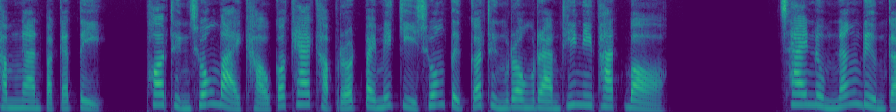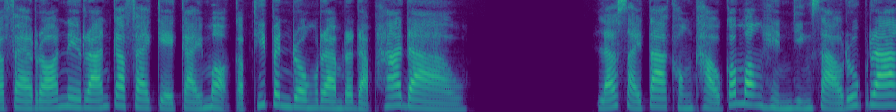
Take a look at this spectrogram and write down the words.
ทำงานปกติ พอถึงช่วงบ่ายเขาก็แค่ขับรถไปไม่กี่ช่วงตึกก็ถึงโรงแรมที่นิพัฒบอก ชายหนุ่มนั่งดื่มกาแฟร้อนในร้านกาแฟเก๋ไก๋เหมาะกับที่เป็นโรงแรมระดับห้าดาว แล้วสายตาของเขาก็มองเห็นหญิงสาวรูปร่าง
